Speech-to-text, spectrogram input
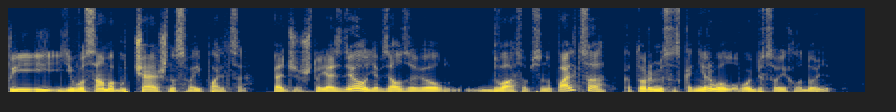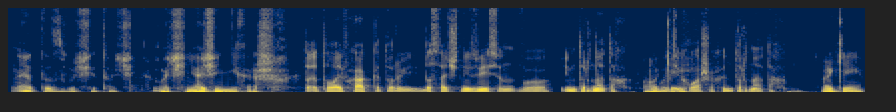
ты его сам обучаешь на свои пальцы. Опять же, что я сделал, я взял, завел два, собственно, пальца, которыми сосканировал обе своих ладони. Это звучит очень, очень-очень нехорошо. Это, это лайфхак, который достаточно известен в интернетах, в Окей. этих ваших интернетах. Окей.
